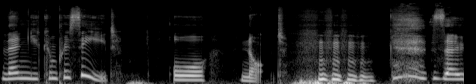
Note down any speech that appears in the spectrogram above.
then you can proceed or not. so,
